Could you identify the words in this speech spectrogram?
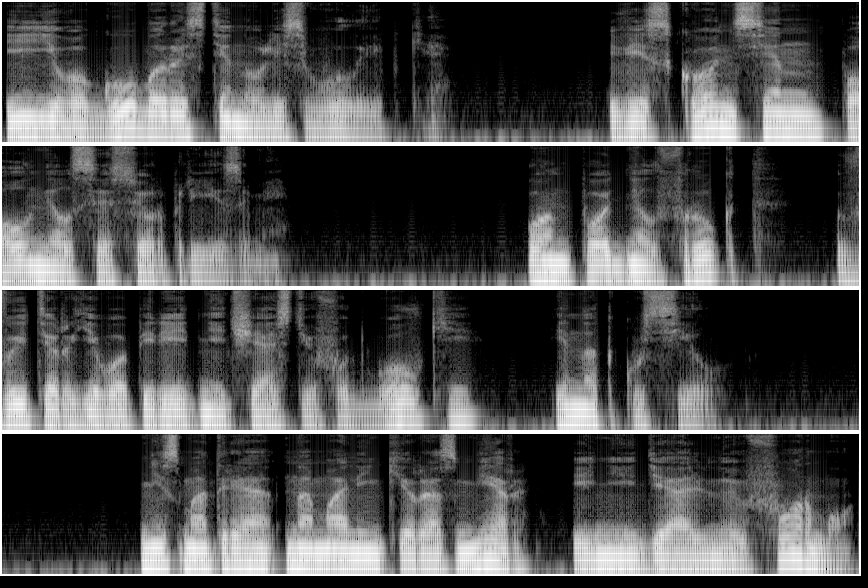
и его губы растянулись в улыбке. Висконсин полнился сюрпризами. Он поднял фрукт, вытер его передней частью футболки и надкусил. Несмотря на маленький размер и неидеальную форму,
